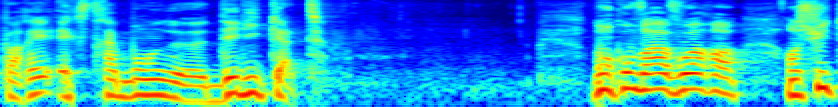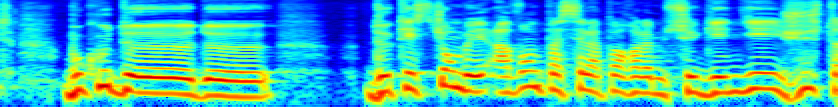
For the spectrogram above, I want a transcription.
paraît extrêmement délicate. Donc on va avoir ensuite beaucoup de deux questions, mais avant de passer la parole à M. Guénier, juste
